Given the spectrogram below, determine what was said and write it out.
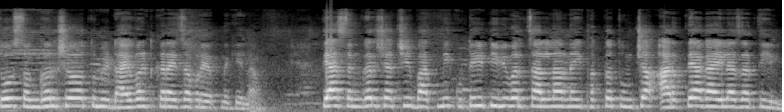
तो संघर्ष तुम्ही डायव्हर्ट करायचा प्रयत्न केला. त्या संघर्षाची बातमी कुठेही टीव्हीवर चालणार नाही फक्त तुमच्या आरत्या गायल्या जातील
